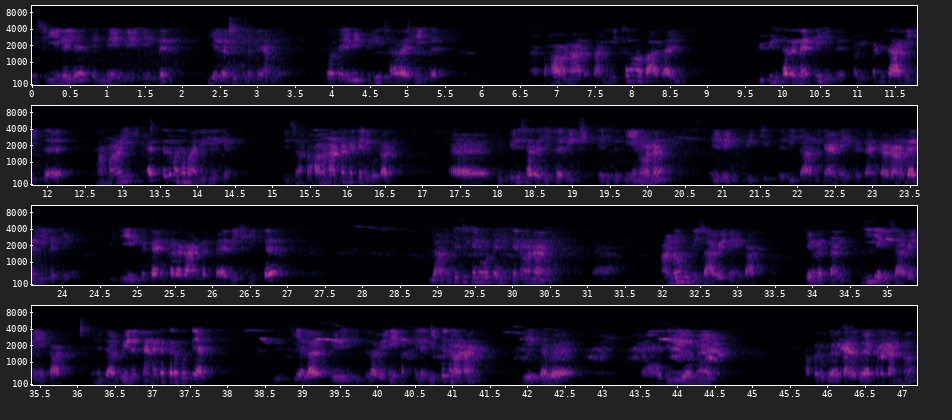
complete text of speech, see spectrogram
ඒ සීලය එන්නේ එන්නේ එන්නේ ඉහළට ඉහළට යනවා. ඒකට මේ විපිලිසර හිත භාවනාවට තනිකරම බාධායි. විපිලිසර නැති හිත, අවිපටිසාරි හිත තමයි ඇත්තටම සමාධිය කියන්නේ. ඒ නිසා භාවනා කරන කෙනෙකුට විපිලිසර හිත වික්ෂිප්ත හිත තියෙනවනම් ඒ වික්ෂිප්ත හිත අපි කියන්නේ එකතෙන් කරගන්න බැරි හිත කියලා. ඉතින් එකතෙන් කරගන්න බැරි හිත යම් කිසි කෙනෙකුට හිතෙනවනම් අනුන් නිසා වෙන එකක් එහෙම නැත්නම් ඊයේ නිසා වෙන එකක් එනිසා වෙන තැනක කරපු දෙයක් කියලා හිතලා වෙන එකක් කියලා හිතනවනම් ඒක පැහැදිලිවම අපරගය කලගය කරගන්නවා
